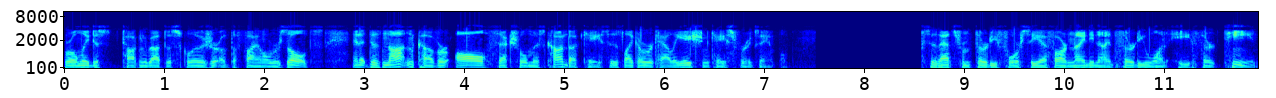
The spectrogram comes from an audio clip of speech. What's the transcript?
We're only just talking about disclosure of the final results, and it does not uncover all sexual misconduct cases, like a retaliation case, for example. So that's from 34 CFR 9931A13.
